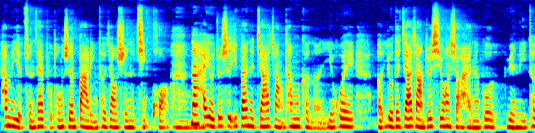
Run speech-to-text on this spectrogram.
他们也存在普通生霸凌特教生的情况。那还有就是一般的家长，他们可能也会。呃，有的家长就希望小孩能够远离特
